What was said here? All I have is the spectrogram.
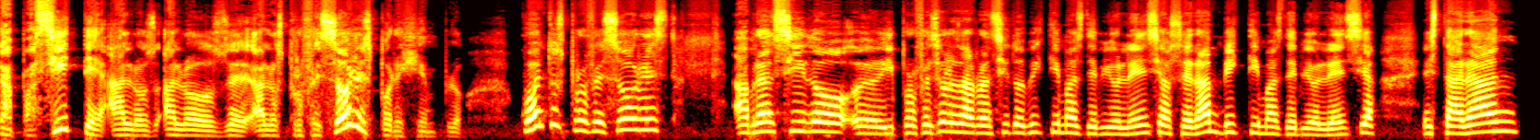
capacite a los, a los, eh, a los profesores, por ejemplo. ¿Cuántos profesores habrán sido eh, y profesores habrán sido víctimas de violencia o serán víctimas de violencia? ¿Estarán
